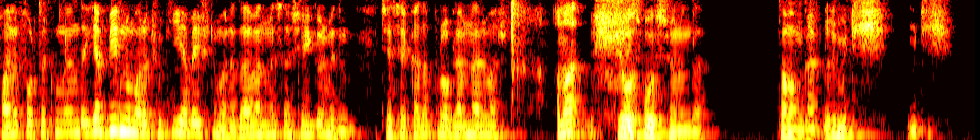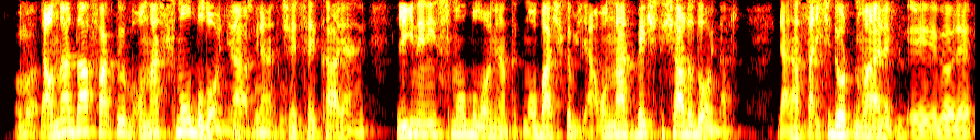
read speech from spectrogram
Final Four takımlarında ya 1 numara çok iyi ya 5 numara. Daha ben mesela şey görmedim. CSK'da problemler var. Ama şu, Pivot pozisyonunda. Tamam guardları müthiş. Müthiş. Ama Ya onlar daha farklı. Onlar small ball oynuyor Ya abi yani. ball. CSK yani ligin en iyi small ball oynayan takım. O başka bir şey. Yani onlar 5 dışarıda da oynar. Yani hatta 2-4 numarayla e, böyle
